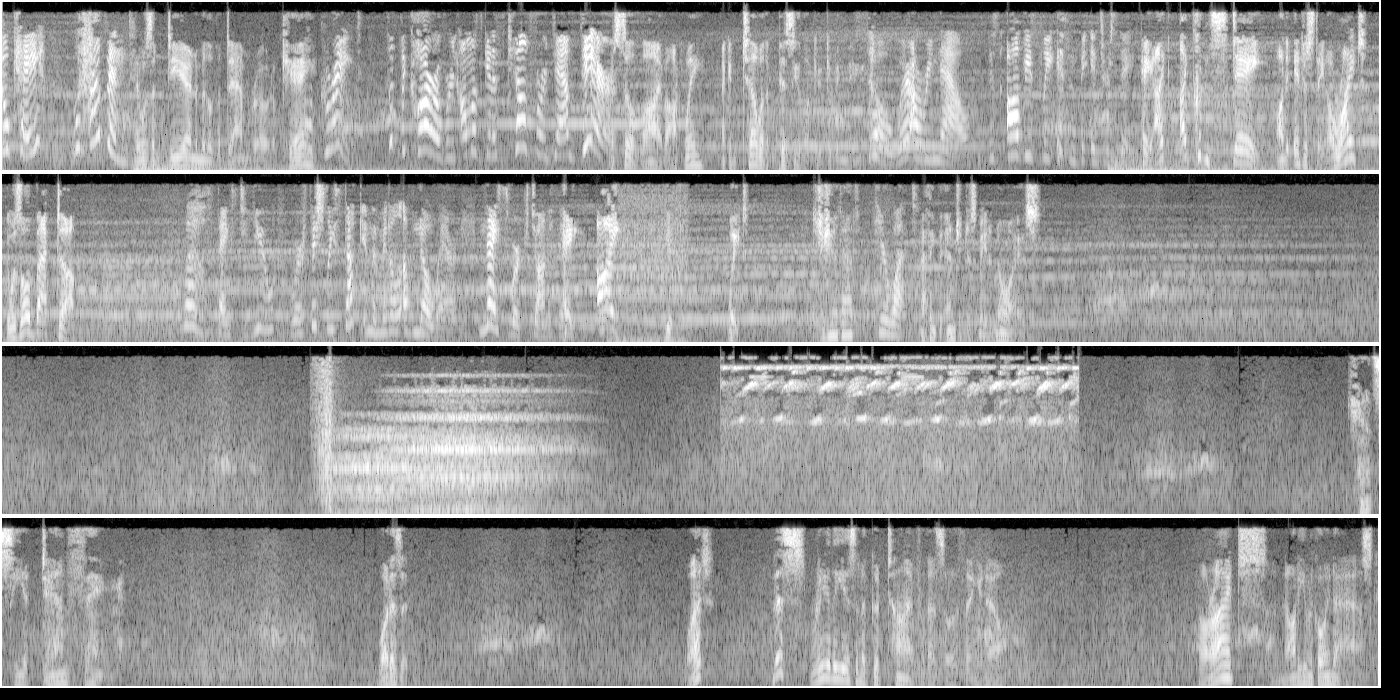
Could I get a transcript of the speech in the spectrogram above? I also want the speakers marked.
Speaker 1: you okay? What happened?
Speaker 2: There was a deer in the middle of the damn road, okay?
Speaker 1: Oh, great! Flip the car over and almost get us killed for a damn deer!
Speaker 2: We're still alive, aren't we? I can tell by the pissy look you're giving me.
Speaker 1: So, where are we now? This obviously isn't the interstate.
Speaker 2: Hey, I, I couldn't stay on the interstate, alright? It was all backed up.
Speaker 1: Well, thanks to you, we're officially stuck in the middle of nowhere. Nice work, Jonathan.
Speaker 2: Hey, I... You- Wait. Did you hear that?
Speaker 1: Hear what?
Speaker 2: I think the engine just made a noise. Can't see a damn thing. What is it? What? This really isn't a good time for that sort of thing, you know. Alright, I'm not even going to ask.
